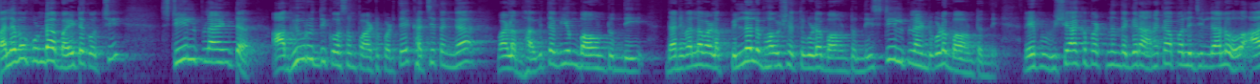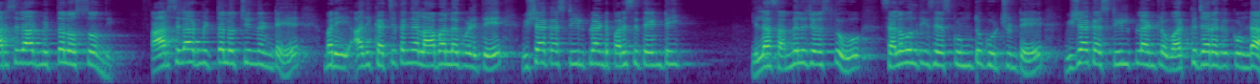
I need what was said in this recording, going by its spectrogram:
బలవకుండా బయటకు వచ్చి స్టీల్ ప్లాంట్ అభివృద్ధి కోసం పాటుపడితే ఖచ్చితంగా వాళ్ళ భవితవ్యం బాగుంటుంది. దానివల్ల వాళ్ళ పిల్లల భవిష్యత్తు కూడా బాగుంటుంది. స్టీల్ ప్లాంట్ కూడా బాగుంటుంది. రేపు విశాఖపట్నం దగ్గర అనకాపల్లి జిల్లాలో ఆర్సిలార్ మిత్తల్ వస్తుంది. ఆర్సిలార్ మిత్తల్ వచ్చిందంటే మరి అది ఖచ్చితంగా లాభాల్లోకి వెళితే విశాఖ స్టీల్ ప్లాంట్ పరిస్థితి ఏంటి? ఇలా సమ్మెలు చేస్తూ సెలవులు తీసేసుకుంటూ కూర్చుంటే విశాఖ స్టీల్ ప్లాంట్లో వర్క్ జరగకుండా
